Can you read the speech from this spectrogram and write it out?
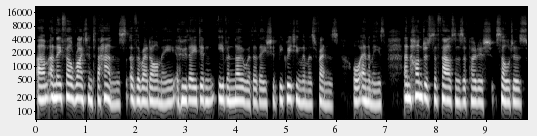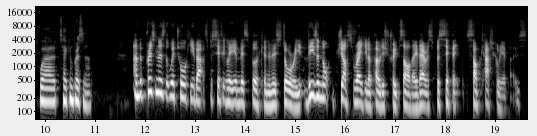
Um, and they fell right into the hands of the Red Army, who they didn't even know whether they should be greeting them as friends or enemies. And hundreds of thousands of Polish soldiers were taken prisoner. And the prisoners that we're talking about specifically in this book and in this story, these are not just regular Polish troops, are they? They're a specific subcategory of those.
